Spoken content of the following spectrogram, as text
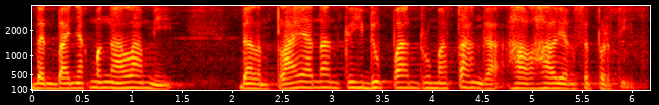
dan banyak mengalami dalam pelayanan kehidupan rumah tangga hal-hal yang seperti itu.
